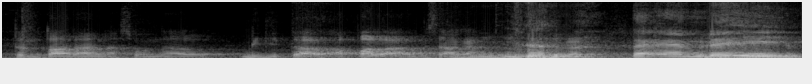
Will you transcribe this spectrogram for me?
Tentara Nasional Digital apalah misalkan gitu kan TNDI.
